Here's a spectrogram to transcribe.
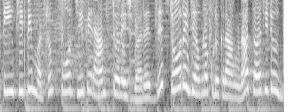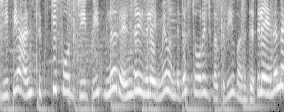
த்ரீ ஜிபி மற்றும் ஃபோர் ஜிபி ரேம் ஸ்டோரேஜ் வருது. ஸ்டோரேஜ் எவ்வளோ கொடுக்குறாங்கன்னா thirty two GB and sixty four GB ரெண்டு இதுலையுமே வந்துட்டு ஸ்டோரேஜ் வசதி வருது. இதில் என்னென்ன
